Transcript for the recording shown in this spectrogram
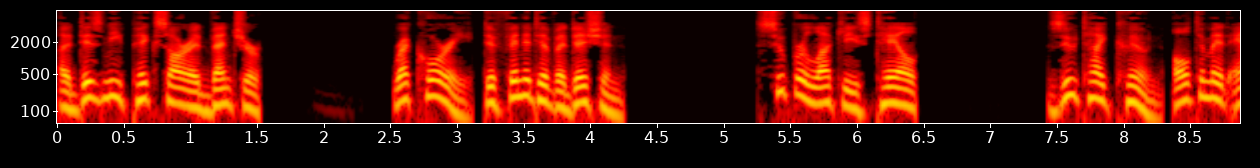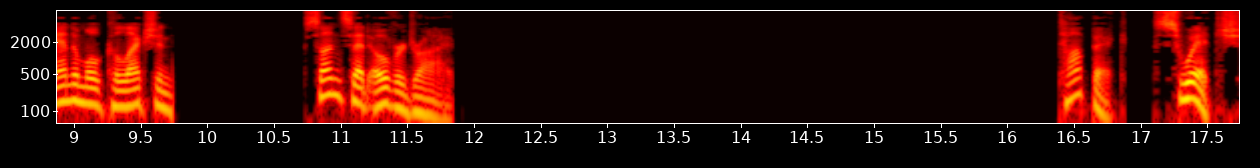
a Disney Pixar adventure. ReCore, Definitive Edition. Super Lucky's Tale. Zoo Tycoon, Ultimate Animal Collection. Sunset Overdrive Switch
